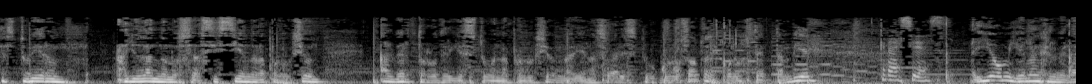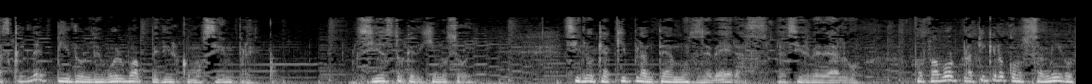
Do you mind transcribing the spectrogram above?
Estuvieron ayudándonos, asistiendo a la producción. Alberto Rodríguez estuvo en la producción, Mariana Suárez estuvo con nosotros y con usted también. Gracias. Y yo, Miguel Ángel Velázquez, le pido, le vuelvo a pedir como siempre, si esto que dijimos hoy, si lo que aquí planteamos de veras le sirve de algo, por favor, platíquelo con sus amigos,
